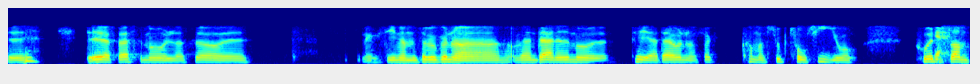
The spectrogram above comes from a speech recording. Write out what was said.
det, det er første mål, og så, øh, man kan sige, når man så begynder at være dernede mod PR derunder, så kommer sub 2.10 jo hurtigt ja. frem.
